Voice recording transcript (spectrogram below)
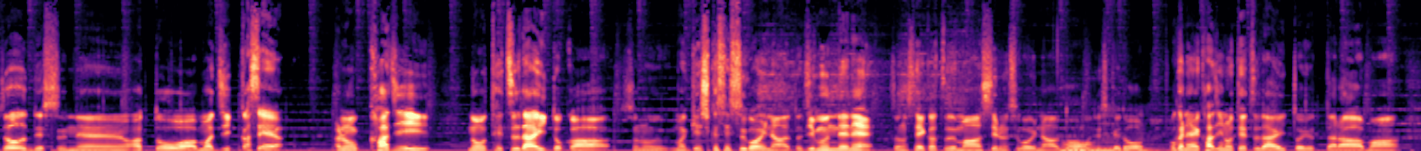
そうですね。あとはまあ実家生あの家事の手伝いとかその、まあ、下宿生すごいなと自分でねその生活回してるのすごいなと思うんですけど、僕ね家事の手伝いと言ったらまあ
